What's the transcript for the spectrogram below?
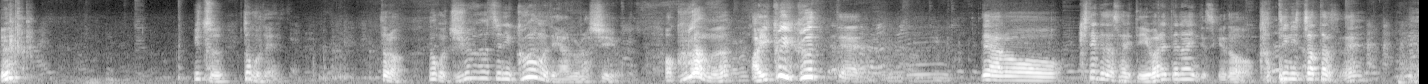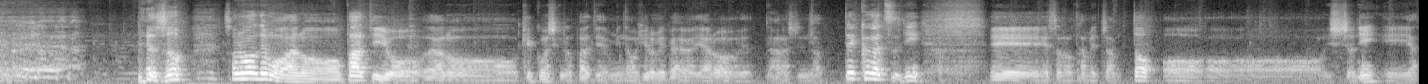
え？いつ？どこで？たらなんか10月にグアムでやるらしいよ。あグアム？あ行く行くって。であの来てくださいって言われてないんですけど勝手に行っちゃったんですね。でそそのでもあのパーティーをあの結婚式のパーティーはみんなお披露目会をやろうって話になって9月に、えーそのためちゃんと一緒にやっ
